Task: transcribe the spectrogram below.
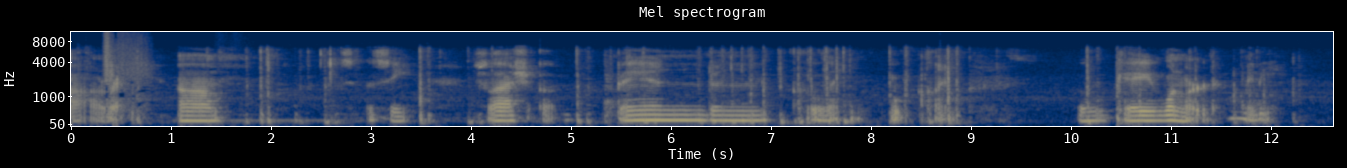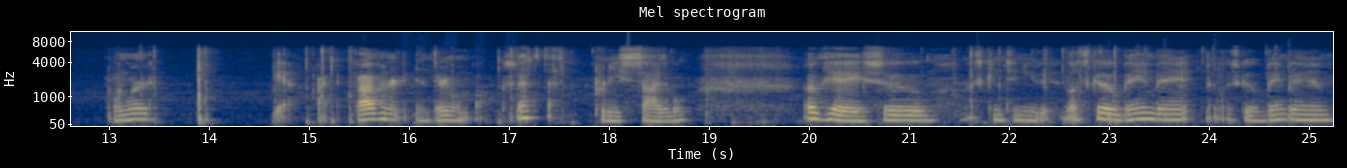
Alright. Um, let's see. Slash abandon claim. Ooh, claim. Okay, one word, maybe. One word? Yeah, alright. 531 bucks. That's, that's pretty sizable. Okay, so let's continue this. Let's go bam bam. Let's go bam bam.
